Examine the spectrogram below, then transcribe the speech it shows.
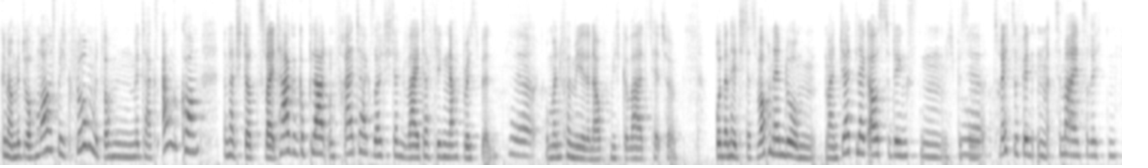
genau, Mittwochmorgens bin ich geflogen, Mittwoch mittags angekommen. Dann hatte ich dort zwei Tage geplant und Freitag sollte ich dann weiterfliegen nach Brisbane, Ja. wo meine Familie dann auf mich gewartet hätte. Und dann hätte ich das Wochenende, um meinen Jetlag auszudingsten, mich ein bisschen Ja. zurechtzufinden, mein Zimmer einzurichten,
